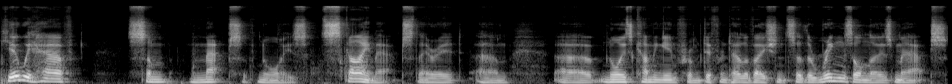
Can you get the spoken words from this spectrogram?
Here we have some maps of noise, sky maps. There um, uh, noise coming in from different elevations. So the rings on those maps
